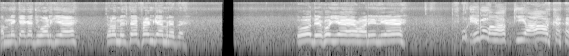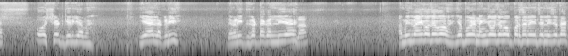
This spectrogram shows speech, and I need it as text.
हमने क्या क्या जुगाड़ किया है। चलो मिलते हैं फ्रंट कैमरे पे। तो देखो ये है हमारे लिए। माँ की आँख। ओ शिट गिर गया मैं। ये है लकड़ी। लकड़ी इकट्ठा कर ली है। अमित भाई को देखो ये पूरे नंगे हो जाएगा ऊपर से नीचे नीचे तक।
